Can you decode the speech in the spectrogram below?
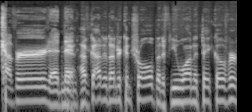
covered and then Yeah, I've got it under control, but if you want to take over,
